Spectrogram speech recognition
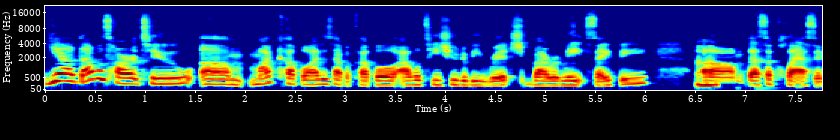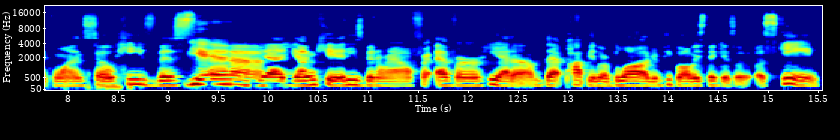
Yeah, that was hard too. Um, my couple, I just have a couple. I will teach you to be rich by Ramit Sethi. Uh-huh. Um, that's a classic one. So he's this yeah yeah young kid. He's been around forever. He had um, that popular blog, and people always think it's a, a scheme,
